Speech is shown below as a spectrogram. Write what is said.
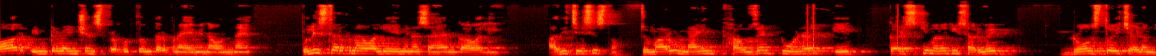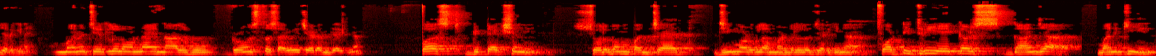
ఆర్ ఇంటర్వెన్షన్స్ ప్రభుత్వం తరపున ఏమైనా ఉన్నాయి? పోలీస్ తరపున వాళ్ళు ఏమైనా సహాయం కావాలి? అది చేసిస్తాం. సుమారు నైన్ థౌజండ్ టూ హండ్రెడ్ ఏకర్స్కి మనకి సర్వే డ్రోన్స్తో చేయడం జరిగినాయి. మన చేతిలో ఉన్నాయి నాలుగు డ్రోన్స్తో సర్వే చేయడం జరిగిన. ఫస్ట్ డిటెక్షన్ సులభం పంచాయత్ జీ మడుగుల మండలంలో జరిగిన ఫార్టీ త్రీ ఏకర్స్ గాంజా మనకి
